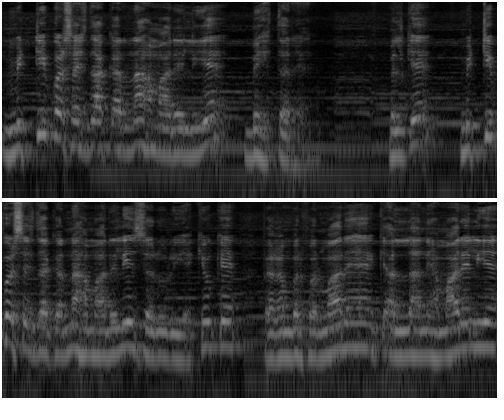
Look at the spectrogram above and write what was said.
मिट्टी पर सजदा करना हमारे लिए बेहतर है। बल्कि मिट्टी पर सजदा करना हमारे लिए ज़रूरी है, क्योंकि पैगंबर फरमा रहे हैं कि अल्लाह ने हमारे लिए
